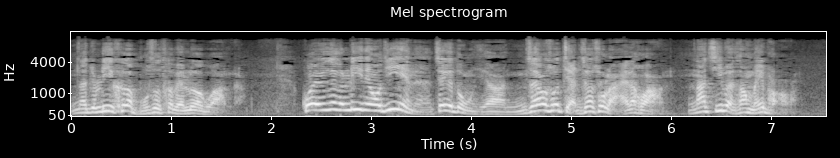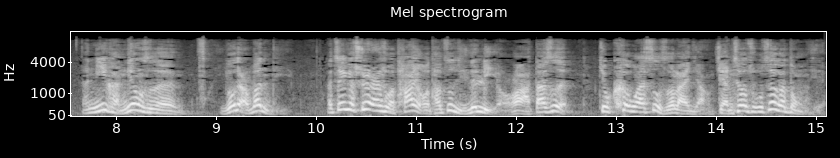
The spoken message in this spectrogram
那就立刻不是特别乐观了。关于这个利尿剂呢，这个东西啊，你只要说检测出来的话，那基本上没跑，你肯定是有点问题。这个虽然说他有他自己的理由啊，但是就客观事实来讲，检测出这个东西，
